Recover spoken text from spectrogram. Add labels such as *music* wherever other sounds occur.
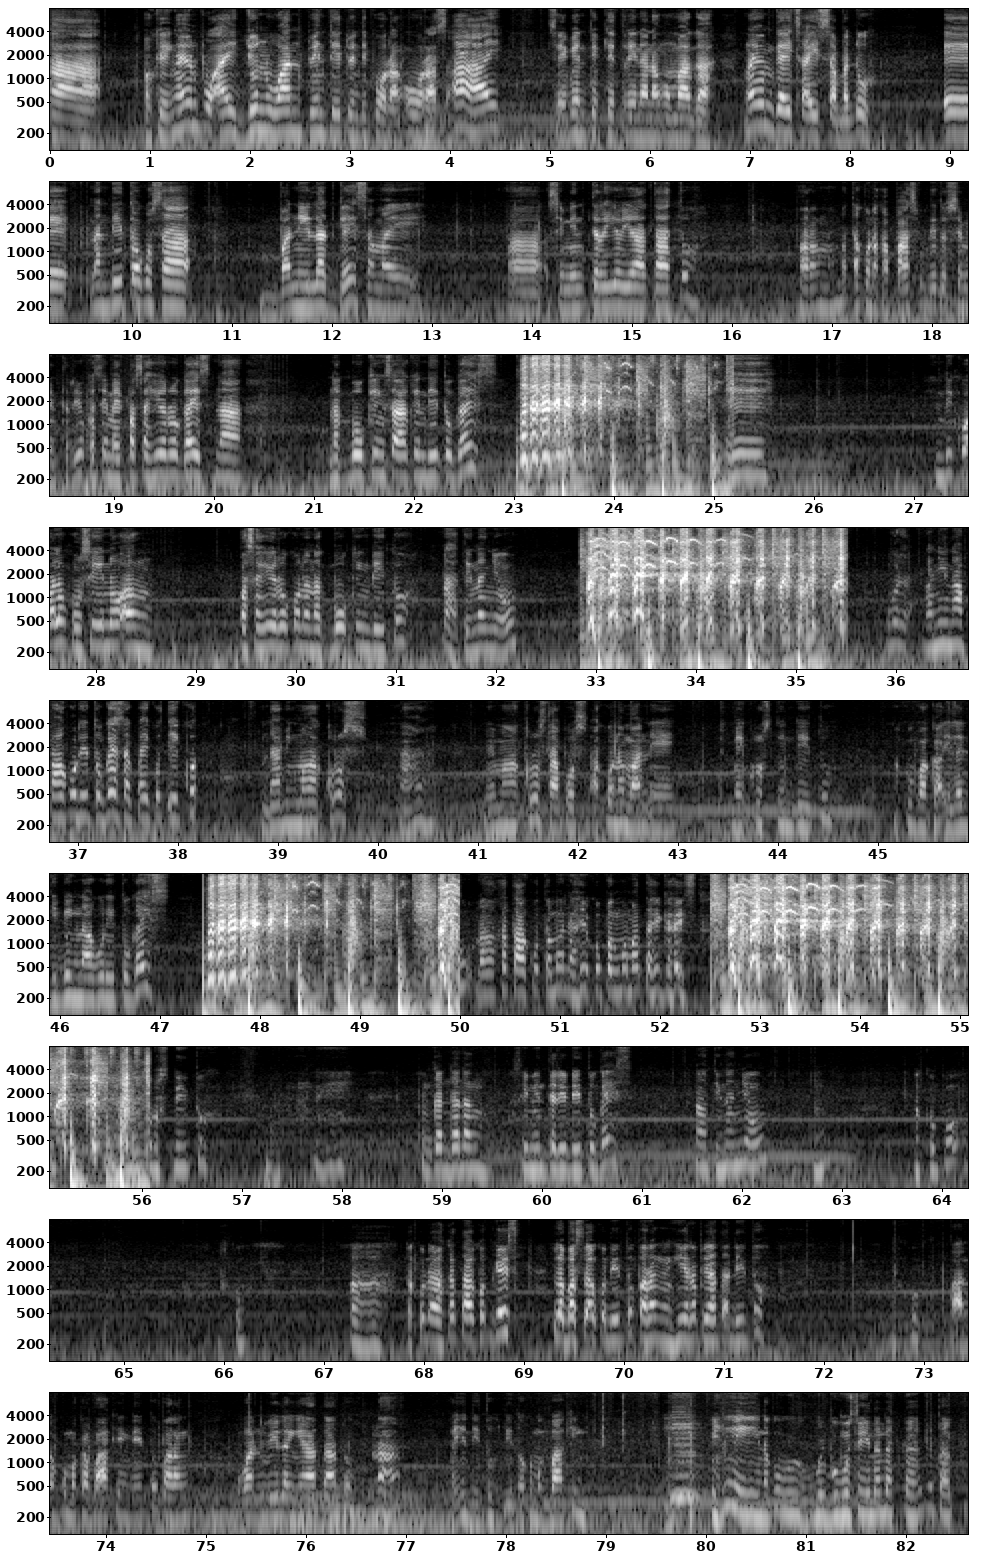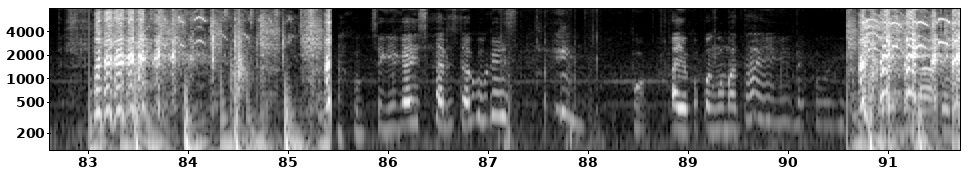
Ah, okay, ngayon po ay June 1, 2024. Ang oras ay 7.53 na ng umaga. Ngayon guys ay Sabado. Eh, nandito ako sa Banilad guys sa may ah, sementeryo yata to. Parang ba't ako nakapasok dito sa sementeryo? Kasi may pasahero guys na nag-booking sa akin dito guys. *laughs* eh, hindi ko alam kung sino ang pasahero ko na nag-booking dito. Na, tingnan nyo. oh. Wala, kanina pa ako dito guys, nagpaikot-ikot. Ang daming mga cross. Ah, may mga cross. Tapos ako naman eh, may cross din dito. Ako baka ilalibing na ako dito guys. Ako, nakakatakot naman. Ayaw ko pang mamatay guys. Cross dito. Ang ganda ng cemetery dito guys. Ah, tingnan nyo. oh. Hmm? Ako po. Ako. Ah, ako nakakatakot guys. Labas na ako dito. Parang ang hirap yata dito. Ako, paano ko makabaking dito? Parang one way lang yata to. Na, ayun dito. Dito ako magbaking. Eh, naku, bumusina na. Nakakatakot. *laughs* Ako, sige guys, halos na ako guys. Po, Ayaw ko pang mamatay. Naku. *laughs*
